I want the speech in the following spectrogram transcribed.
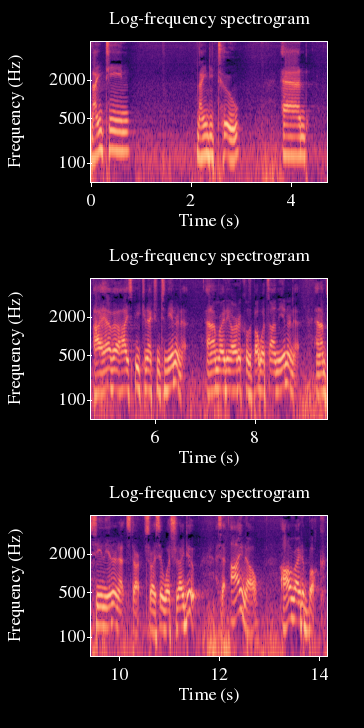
1992 and i have a high speed connection to the internet and i'm writing articles about what's on the internet and i'm seeing the internet start. So i said what should i do? I said i know I'll write a book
